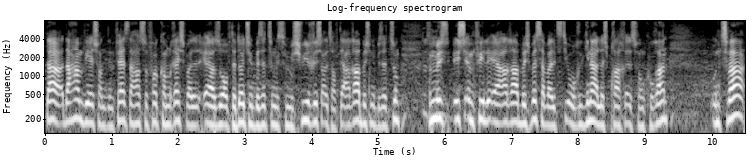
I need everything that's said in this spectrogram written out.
Da, da haben wir schon den Vers, da hast du vollkommen recht, weil eher so auf der deutschen Übersetzung ist für mich schwierig als auf der arabischen Übersetzung. Für mich, ich empfehle eher Arabisch besser, weil es die originale Sprache ist vom Koran. Und zwar,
